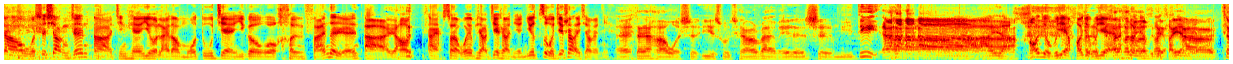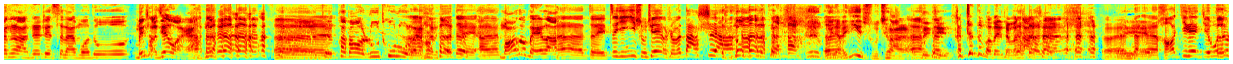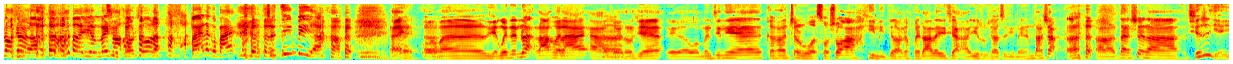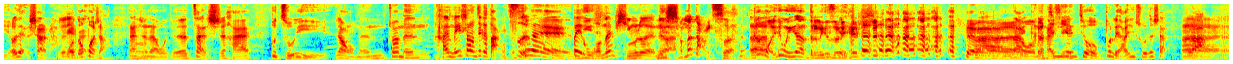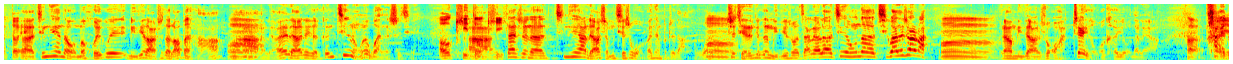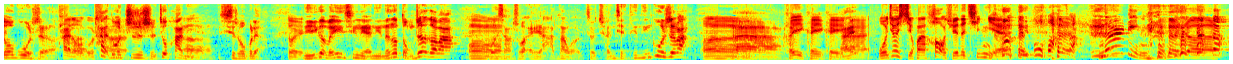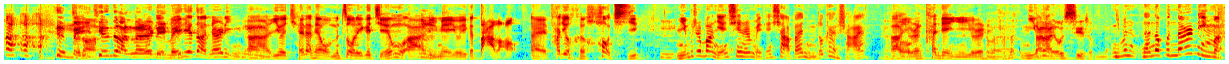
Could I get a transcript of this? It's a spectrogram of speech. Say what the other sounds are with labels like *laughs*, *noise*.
家好，我是象征啊，今天又来到魔都见一个我很烦的人啊，然后哎，算了，我也不想介绍你，你就自我介绍一下吧，你。哎，大家好，我是艺术圈外围人士米蒂啊！哎呀，好久不见，好久不见，好久不见！哎呀，象征老师这次来魔都没少见我呀，呃，*laughs* 就快把我撸秃噜了，*laughs* 对，呃，毛都没了，呃，对，最近艺术圈有什么大事啊？*laughs* 我讲艺术圈啊，最近还真他妈没什么大事。呃，好，今天节目就到这儿了，*laughs* 也没啥好说了，*laughs* 白了个白，*laughs* 神经病啊！哎，我们言归正传，拉回来啊，各位同学，这个我们今天刚刚正如我所说啊，替米蒂老师回答了一下啊，艺术校最近没什么大事儿啊，但是呢，其实也有点事儿吧，或多或少，但是呢，我觉得暂时还不足以让我们专门还没上这个档次，对，被我们评论，你什么档次？跟我用一样等离子电视，是吧？那我们今天就不聊艺术的事儿，是吧？对啊，今天呢，我们回归米蒂老师的老本行啊，聊一聊这个跟金融有关的事情。OK OK，但是呢，今天要聊什么，其实我完全不知道。我之前就跟米蒂说，咱聊聊金融的奇怪的事儿吧。嗯，然后米蒂老师说，哇，这个我可有的聊，太多故事了，太多故事，太多知识，就怕你吸收不了。对你一个文艺青年，你能够懂这个吗？嗯，我想说，哎呀，那我就全且听听故事吧。啊，可以，可以，可以。哎，我就喜欢好学的青年。*laughs* *laughs* Learning 是吧？*laughs* 每天都要 learning，每天都要 learning 啊！因为前两天我们做了一个节目啊，里面有一个大佬，哎，他就很好奇，你们这帮年轻人每天下班你们都干啥呀？啊，有人看电影，有人什么？他说你打打游戏什么的。你们难道不 learning 吗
